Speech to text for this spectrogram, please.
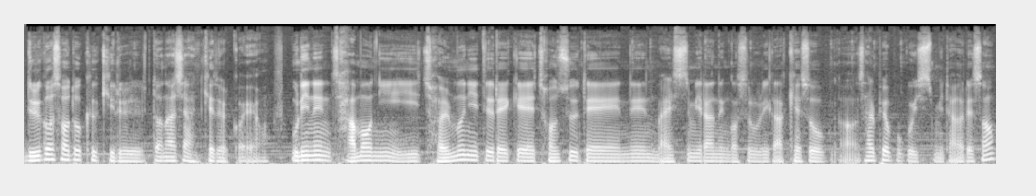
늙어서도 그 길을 떠나지 않게 될 거예요. 우리는 잠언이 이 젊은이들에게 전수되는 말씀이라는 것을 우리가 계속 어, 살펴보고 있습니다. 그래서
